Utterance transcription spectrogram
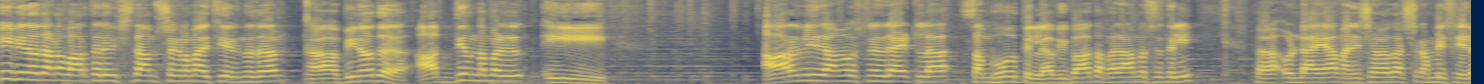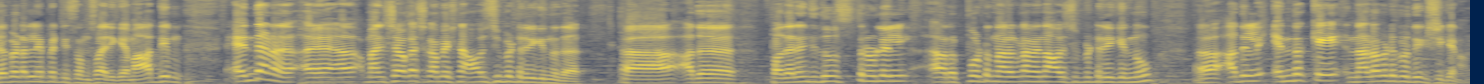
വി വിനോദാണ് വാർത്തയുടെ വിശദാംശങ്ങളുമായി ചേരുന്നത്. വിനോദ് ആദ്യം നമ്മൾ ഈ ആർ എൽ വി രാമകൃഷ്ണനെതിരായിട്ടുള്ള സംഭവത്തിൽ വിവാദ പരാമർശത്തിൽ ഉണ്ടായ മനുഷ്യാവകാശ കമ്മീഷൻ ഇടപെടലിനെ പറ്റി സംസാരിക്കാം. ആദ്യം എന്താണ് മനുഷ്യാവകാശ കമ്മീഷൻ ആവശ്യപ്പെട്ടിരിക്കുന്നത്? അത് പതിനഞ്ച് ദിവസത്തിനുള്ളിൽ റിപ്പോർട്ട് നൽകണമെന്ന് ആവശ്യപ്പെട്ടിരിക്കുന്നു. അതിൽ എന്തൊക്കെ നടപടി പ്രതീക്ഷിക്കണം?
